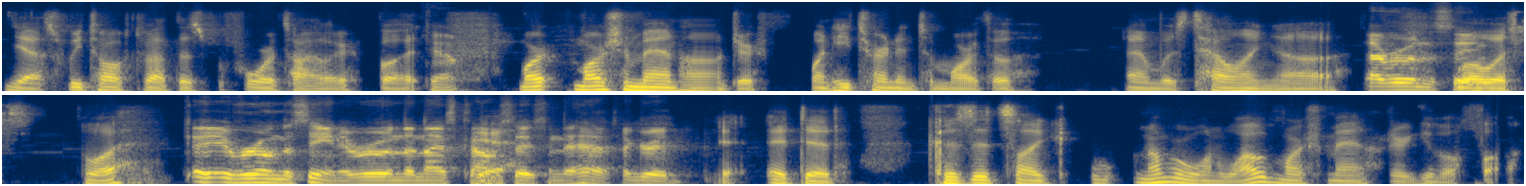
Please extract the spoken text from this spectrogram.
yes, we talked about this before, Tyler, but Yep. Mar- Martian Manhunter when he turned into Martha and was telling uh That ruined the scene. Lois what It ruined the scene. It ruined the nice conversation they had. Agreed. it, it did because it's like number one why would Martian Manhunter give a fuck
